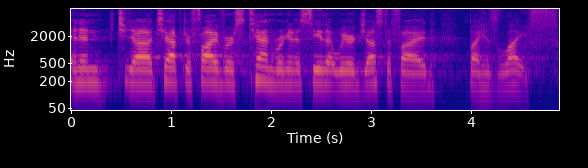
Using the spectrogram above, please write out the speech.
And in uh, chapter 5, verse 10, we're going to see that we are justified by his life.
